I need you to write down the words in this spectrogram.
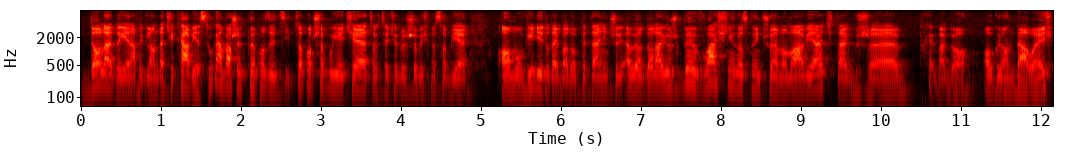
dolar do jena wygląda ciekawie. Słucham Waszych propozycji. Co potrzebujecie, co chcecie, żebyśmy sobie omówili? Tutaj padło pytanie, czy euro-dolar już był. Właśnie go skończyłem omawiać, także chyba go oglądałeś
